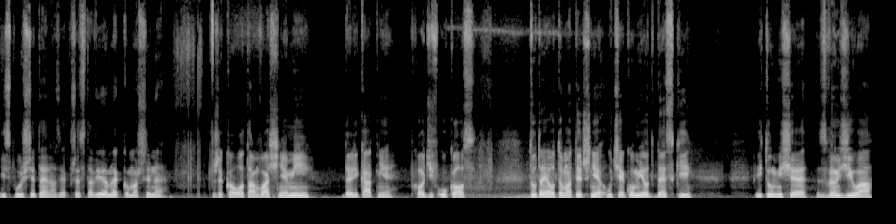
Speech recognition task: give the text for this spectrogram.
i spójrzcie teraz, jak przestawiłem lekko maszynę, że koło tam właśnie mi delikatnie wchodzi w ukos, tutaj automatycznie uciekło mi od deski i tu mi się zwęziła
